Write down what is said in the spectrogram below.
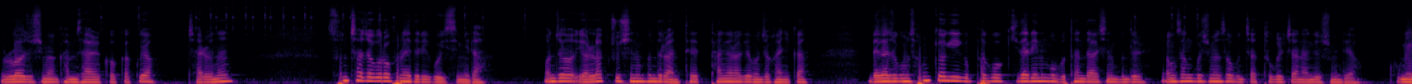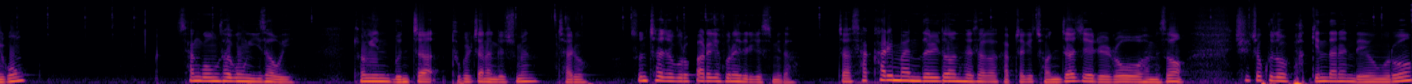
눌러주시면 감사할 것 같고요. 자료는 순차적으로 보내드리고 있습니다. 먼저 연락 주시는 분들한테 당연하게 먼저 가니까 내가 조금 성격이 급하고 기다리는 거 못한다 하시는 분들 영상 보시면서 문자 두 글자 남겨주시면 돼요. 010 3040-2452 경인 문자 두 글자 남겨주시면 자료 순차적으로 빠르게 보내드리겠습니다. 자, 사카린 만들던 회사가 갑자기 전자재료로 하면서 실적 구조가 바뀐다는 내용으로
